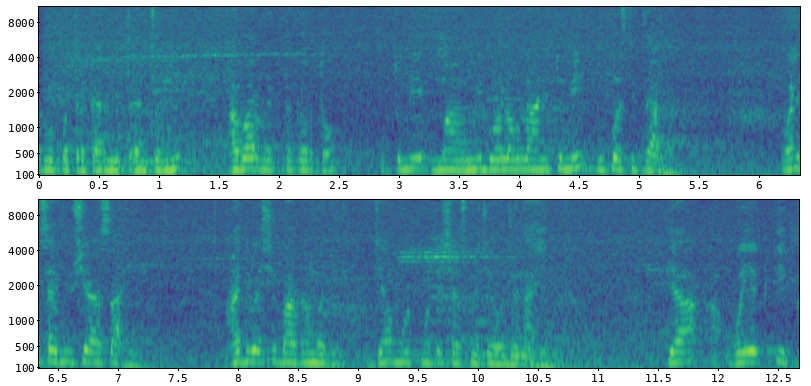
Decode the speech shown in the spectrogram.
सर्व पत्रकार मित्रांचे मी आभार व्यक्त करतो. की तुम्ही मा मी बोलावलं आणि तुम्ही उपस्थित झाला. वाणीसाहेब विषय असा आहे आदिवासी भागामध्ये ज्या मोठमोठ्या शासनाच्या योजना आहेत त्या वैयक्तिक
